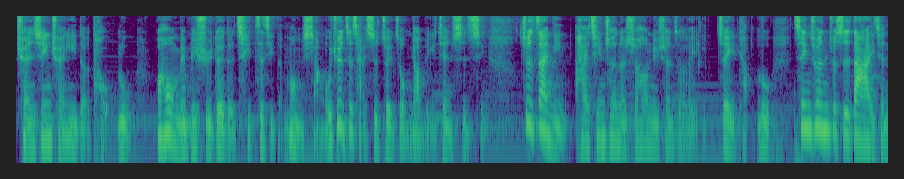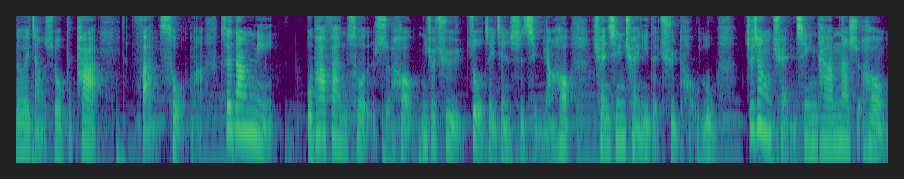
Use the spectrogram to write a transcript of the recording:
全心全意的投入，然后我们也必须对得起自己的梦想。我觉得这才是最重要的一件事情。就在你还青春的时候，你选择了这一条路。青春就是大家以前都会讲说不怕犯错嘛，所以当你不怕犯错的时候，你就去做这件事情，然后全心全意的去投入。就像犬青他那时候。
